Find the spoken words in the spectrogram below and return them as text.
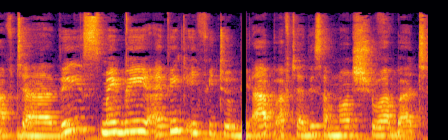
after this. Maybe I think if it will be up after this, I'm not sure, but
